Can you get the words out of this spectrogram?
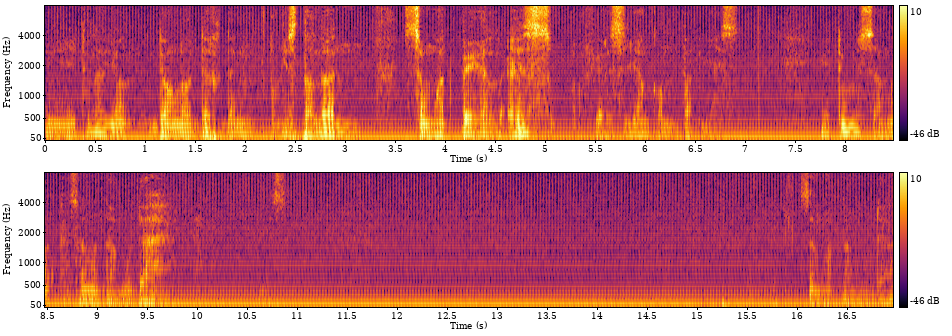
ya itulah yang downloader dan penginstalan smart PLS versi yang keempat guys. Itu sangat sangatlah mudah guys. sangatlah mudah.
